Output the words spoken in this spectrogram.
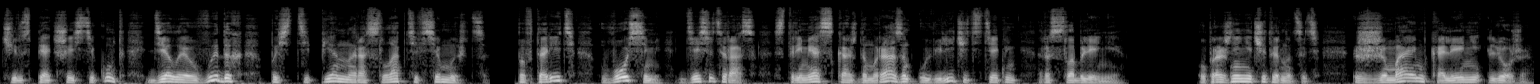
Через 5-6 секунд, делая выдох, постепенно расслабьте все мышцы. Повторить 8-10 раз, стремясь с каждым разом увеличить степень расслабления. Упражнение 14. Сжимаем колени лежа.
